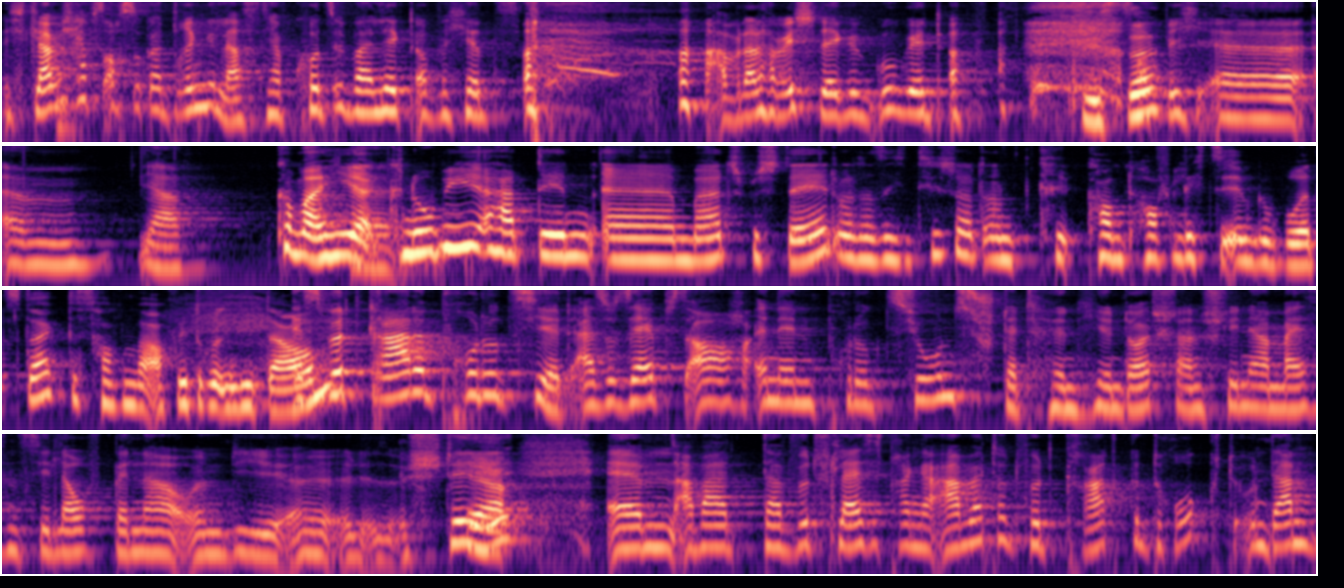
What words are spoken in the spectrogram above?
Ich glaube, ich habe es auch sogar drin gelassen. Ich habe kurz überlegt, ob ich jetzt. Aber dann habe ich schnell gegoogelt, ob, ob ich, äh, ähm, ja. Guck mal hier, Äh. Knobi hat den äh, Merch bestellt oder sich ein T-Shirt und kommt hoffentlich zu ihrem Geburtstag. Das hoffen wir auch. Wir drücken die Es Daumen. wird gerade produziert. Also selbst auch in den Produktionsstätten hier in Deutschland stehen ja meistens die Laufbänder und die äh, still. Ja. Ähm, aber da wird fleißig dran gearbeitet, wird gerade gedruckt und dann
